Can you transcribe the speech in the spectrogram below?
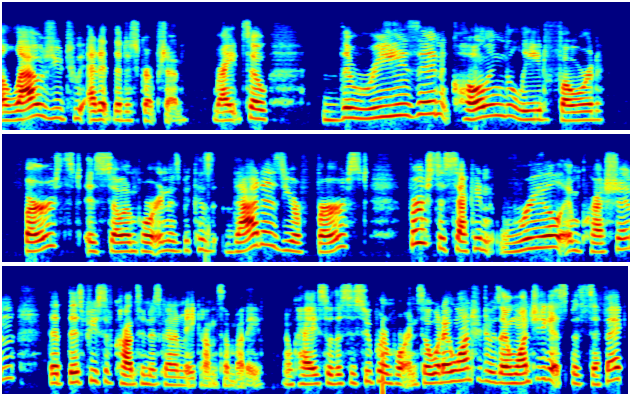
allows you to edit the description right? So the reason calling the lead forward first is so important is because that is your first first to second real impression that this piece of content is going to make on somebody. Okay, so this is super important. So, what I want you to do is, I want you to get specific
